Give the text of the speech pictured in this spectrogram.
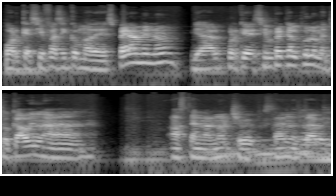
Porque sí fue así como de, espérame, ¿no? Ya, porque siempre cálculo me tocaba en la... Hasta en la noche, güey, pues estaba en la tarde.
